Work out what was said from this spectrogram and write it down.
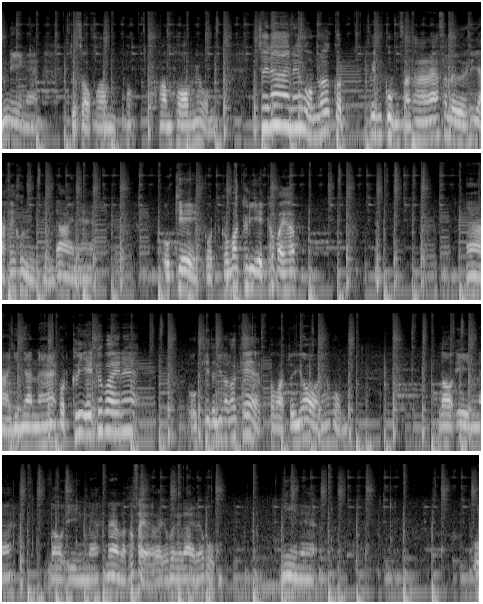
นั่นเองนะฮะตรวจสอบความความพร้อมนะครับผม ใช้ได้นะครับผมแล้วกดเป็นกลุ่มสาธารณะซะเลยถ้าอยากให้คนอื่นเห็นได้นะฮะโอเค กดคำว่า create เข้าไปครับอ่ายืนยันนะฮะกด create เข้าไปนะฮะโอเคตอนนี้เราก็แก้ประวัติตัวย่อนะครับผม เราเองนะ เราเองนะแน่เราก็ใส่อะไรเข้าไปก็ได้นะครับผมนี่นะฮะโอ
